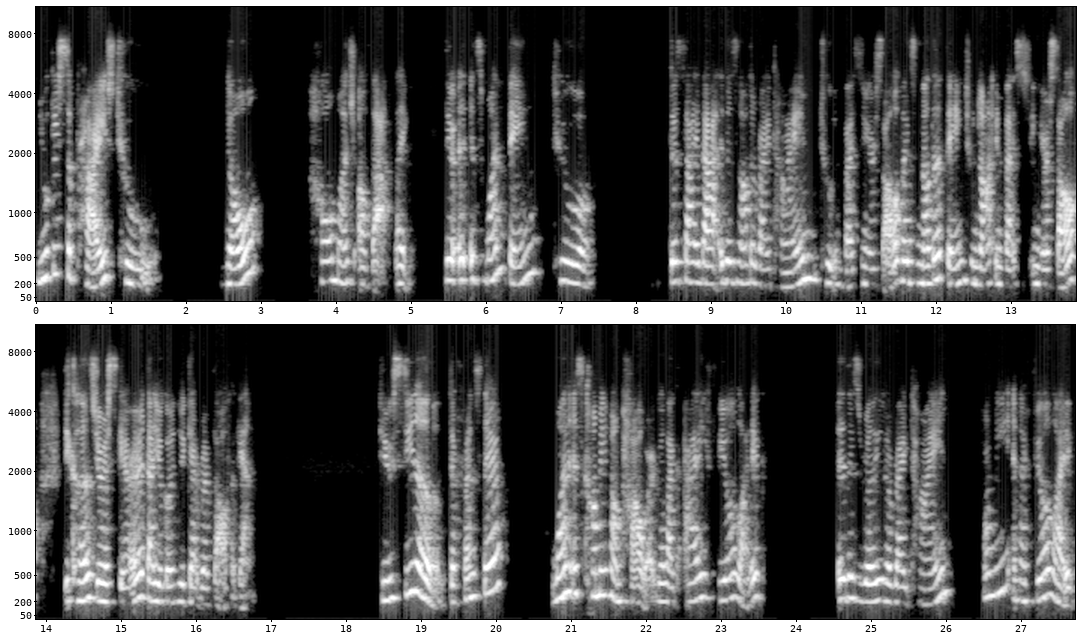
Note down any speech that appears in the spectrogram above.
You'll be surprised to know how much of that, like there, it's one thing to decide that it is not the right time to invest in yourself. It's another thing to not invest in yourself because you're scared that you're going to get ripped off again. Do you see the difference there? One is coming from power. You're like, I feel like it is really the right time for me. And I feel like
